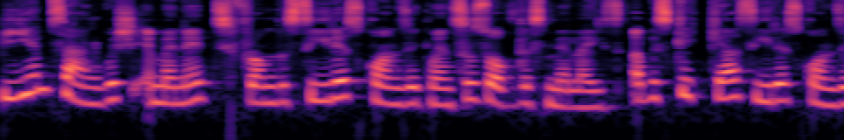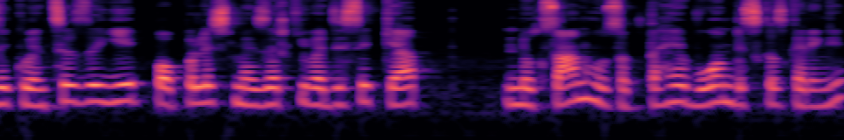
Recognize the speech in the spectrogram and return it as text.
P M anguish emanates from the serious consequences of this malaise अब इसके क्या सीरियस कॉन्सिक्वेंसेज है? ये पॉपुलिस्ट मेजर की वजह से क्या नुकसान हो सकता है, वो हम डिस्कस करेंगे।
